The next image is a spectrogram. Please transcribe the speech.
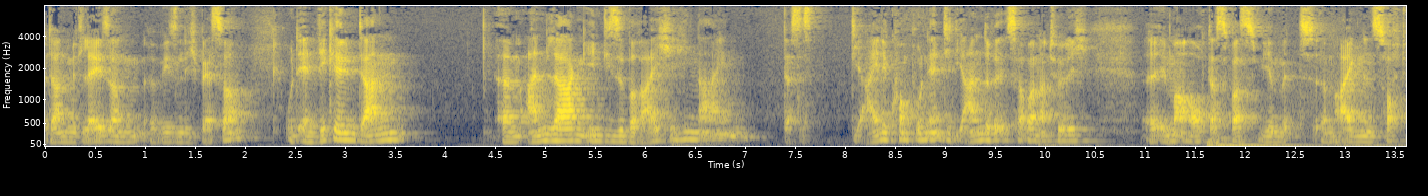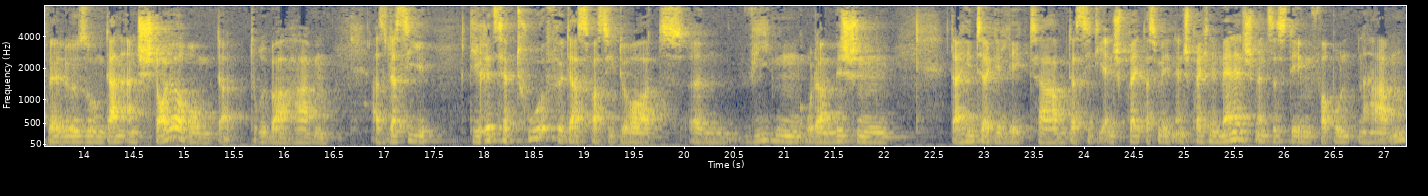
dann mit Lasern äh, wesentlich besser und entwickeln dann ähm, Anlagen in diese Bereiche hinein. Das ist die eine Komponente. Die andere ist aber natürlich äh, immer auch das, was wir mit ähm, eigenen Softwarelösungen dann an Steuerung darüber haben. Also dass sie die Rezeptur für das, was sie dort ähm, wiegen oder mischen, dahinter gelegt haben, dass sie die dass wir den entsprechenden Managementsystemen verbunden haben.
